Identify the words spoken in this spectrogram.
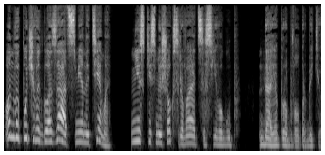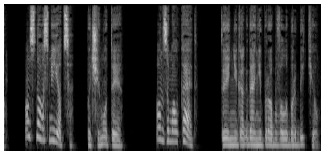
Он выпучивает глаза от смены темы. Низкий смешок срывается с его губ. Да, я пробовал барбекю. Он снова смеется. Почему ты... Он замолкает. Ты никогда не пробовала барбекю,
